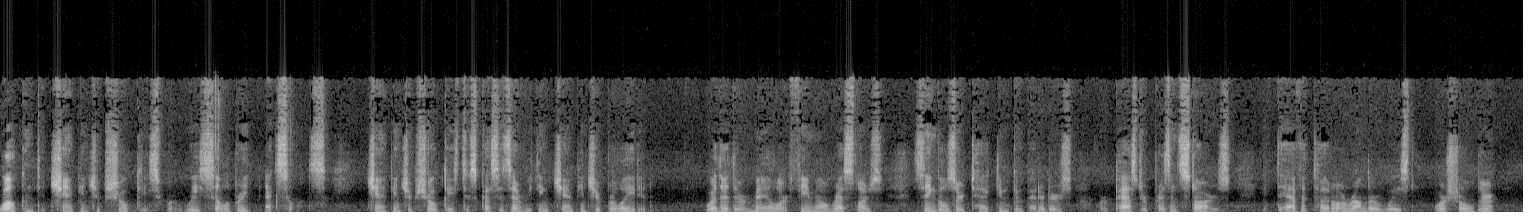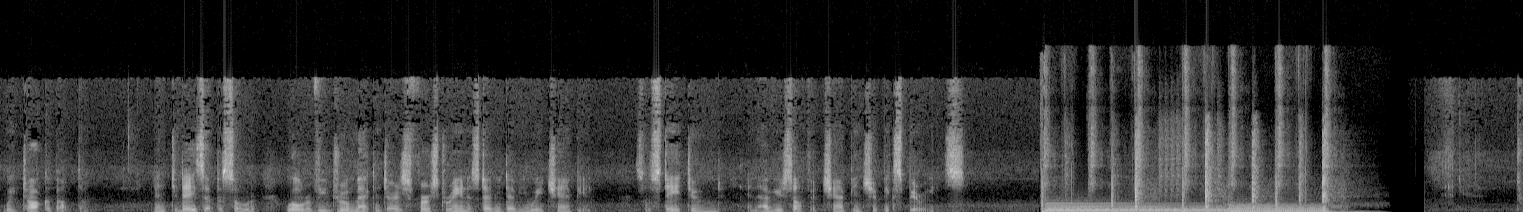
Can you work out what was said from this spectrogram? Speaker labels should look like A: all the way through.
A: Welcome to Championship Showcase, where we celebrate excellence. Championship Showcase discusses everything championship related. Whether they're male or female wrestlers, singles or tag team competitors, or past or present stars, if they have a title around their waist or shoulder, we talk about them. In today's episode, we'll review Drew McIntyre's first reign as WWE Champion. So stay tuned and have yourself a championship experience.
